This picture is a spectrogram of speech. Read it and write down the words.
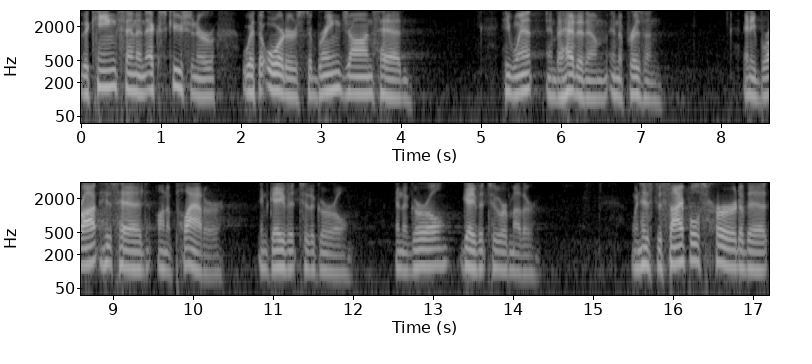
the king sent an executioner with the orders to bring John's head. He went and beheaded him in the prison. And he brought his head on a platter and gave it to the girl. And the girl gave it to her mother. When his disciples heard of it,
